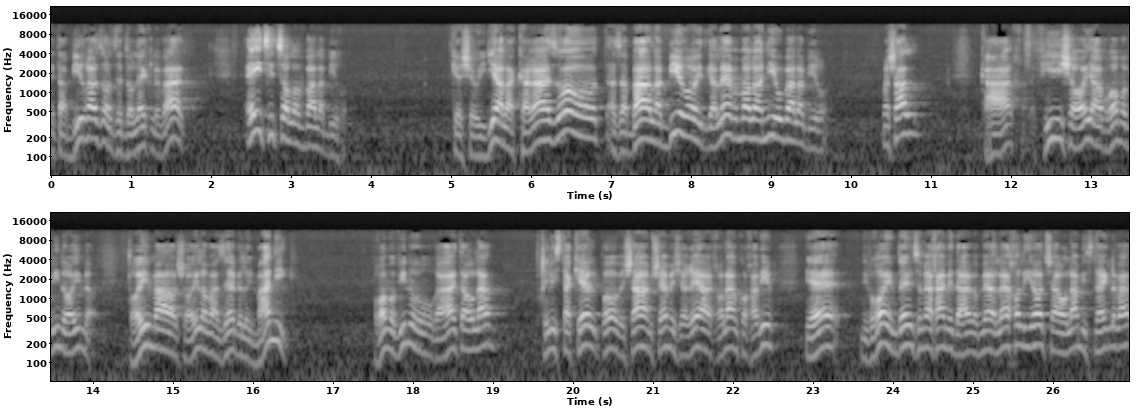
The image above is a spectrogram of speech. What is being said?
את הבירו הזאת, זה דולק לבד? אי ציצולוב בא לבירו. כשהוא הגיע להכרה הזאת, אז הבעל הבירו התגלה ואמר לו, אני הוא בעל הבירו. למשל, כך, לפי שאוי אברום אבינו אומר, תאמר שאוי לו מה זה בלוי מניק. אברום אבינו ראה את העולם, התחיל להסתכל פה ושם, שמש, ירח, עולם, כוכבים, נברואים, דוים, צומח חיים מדי, ואומר, לא יכול להיות שהעולם מתנהג לבד.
